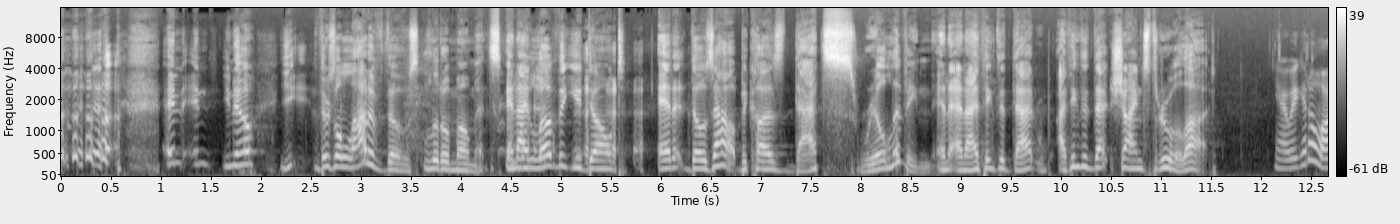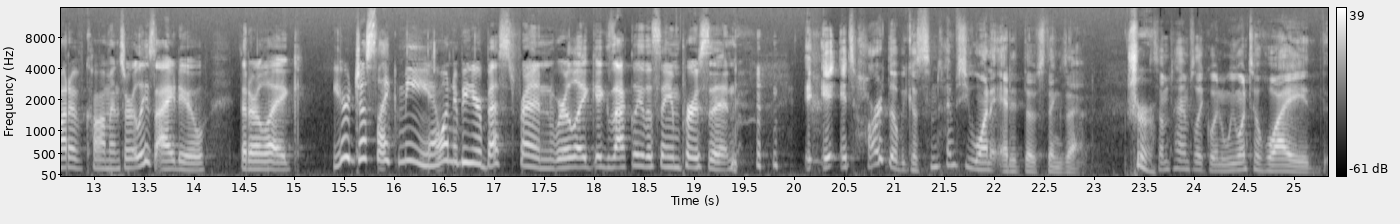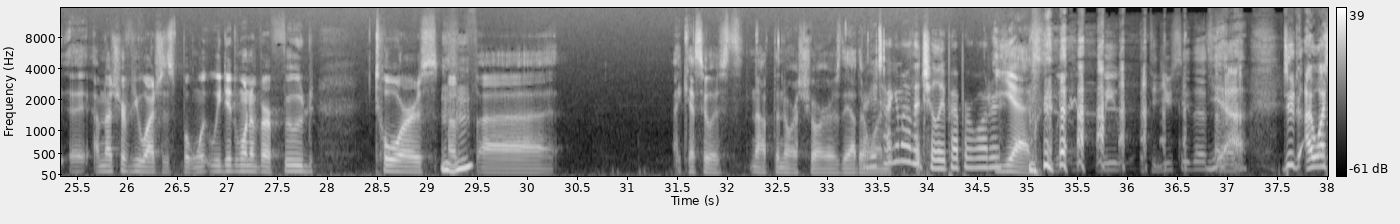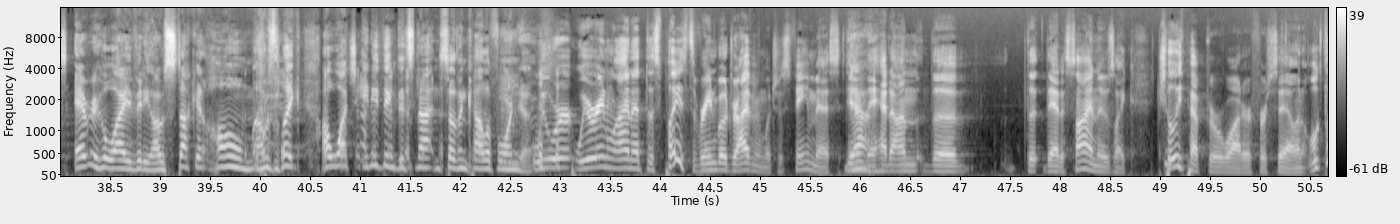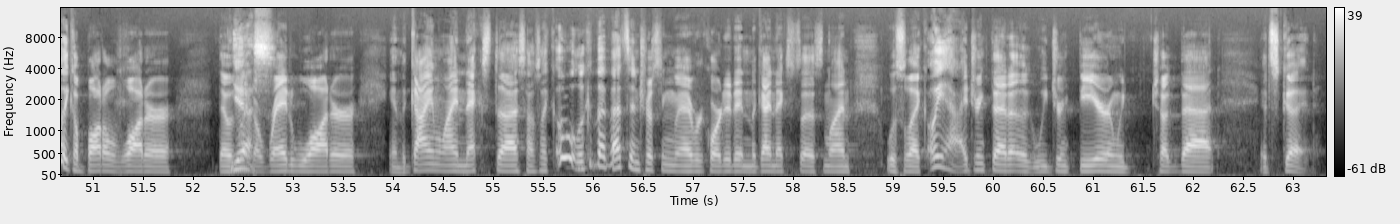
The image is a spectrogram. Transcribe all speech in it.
and and you know, you, there's a lot of those little moments, and I love that you don't edit those out because that's real living, and and I think that that I think that that shines through a lot. Yeah, we get a lot of comments, or at least I do, that are like, "You're just like me. I want to be your best friend. We're like exactly the same person." It, it, it's hard though because sometimes you want to edit those things out. Sure. Sometimes, like when we went to Hawaii, uh, I'm not sure if you watched this, but we we did one of our food tours Mm-hmm. of. Uh, I guess it was not the North Shore; it was the other one. Are you one. talking about the chili pepper water? Yes. we, we, did you see this? Yeah, dude, I watched every Hawaii video. I was stuck at home. I was like, I'll watch anything that's not in Southern California. we were we were in line at this place, the Rainbow Drive-In, which is famous. And Yeah. they had on the, the they had a sign that was like chili pepper water for sale, and it looked like a bottle of water that was Yes. like a red water. And the guy in line next to us, I was like, "Oh, look at that! That's interesting." I recorded it, and the guy next to us in line was like, "Oh yeah, I drink that. Uh, we drink beer and we chug that. It's good."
